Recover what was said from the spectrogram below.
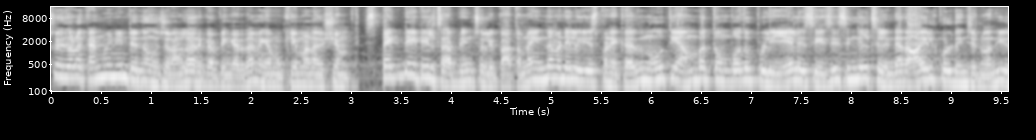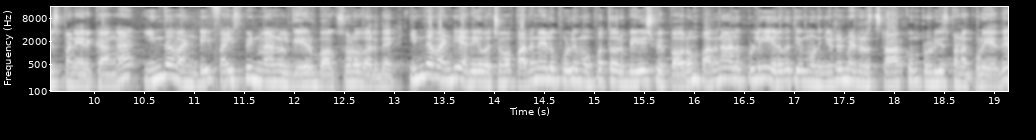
ஸோ இதோட கன்வீனியன்ட் இன்னும் கொஞ்சம் நல்லா இருக்கு அப்படிங்கிறது மிக முக்கியமான விஷயம். ஸ்பெக் டீட்டெயில்ஸ் அப்படின்னு சொல்லி பார்த்தோம்னா இந்த வண்டியில் யூஸ் பண்ணிக்கிறது நூற்றி ஐம்பத்தொம்போது புள்ளி ஏழு CC single cylinder oil cooled engine வந்து யூஸ் பண்ணியிருக்காங்க. இந்த வண்டி ஃபைவ் ஸ்பீட் மேனுவல் கியர் பாக்ஸோட வருது. இந்த வண்டி அதிகபட்சமாக பதினேழு புள்ளி முப்பத்தோரு பிஹெச்பி பவரும் பதினாலு புள்ளி எழுபத்தி மூணு நியூட்டன் மீட்டர் ஸ்டார்க்கும் ப்ரொடியூஸ் பண்ணக்கூடியது.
